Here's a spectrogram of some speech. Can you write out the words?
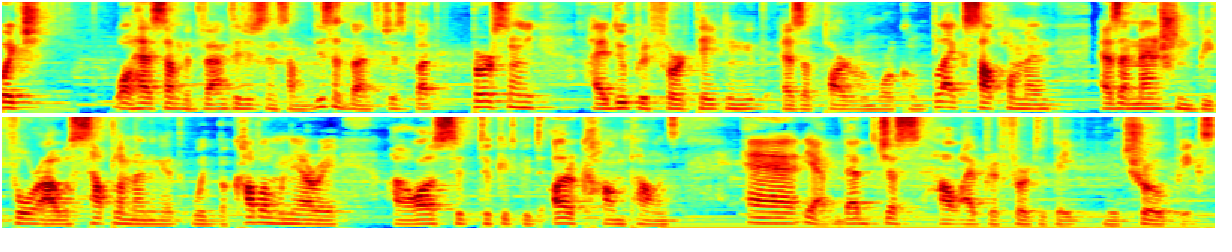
which well has some advantages and some disadvantages but personally I do prefer taking it as a part of a more complex supplement. As I mentioned before I was supplementing it with Bacopa monnieri I also took it with other compounds and yeah, that's just how I prefer to take nootropics.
